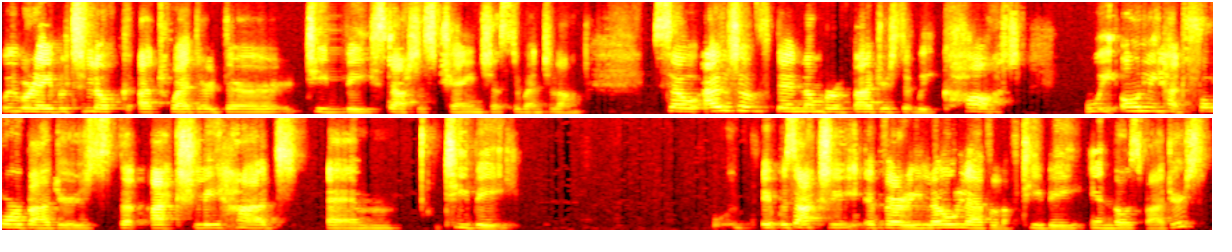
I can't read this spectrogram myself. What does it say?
We were able to look at whether their TB status changed as they went along. So out of the number of badgers that we caught, we only had four badgers that actually had um, TB. It was actually a very low level of TB in those badgers.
